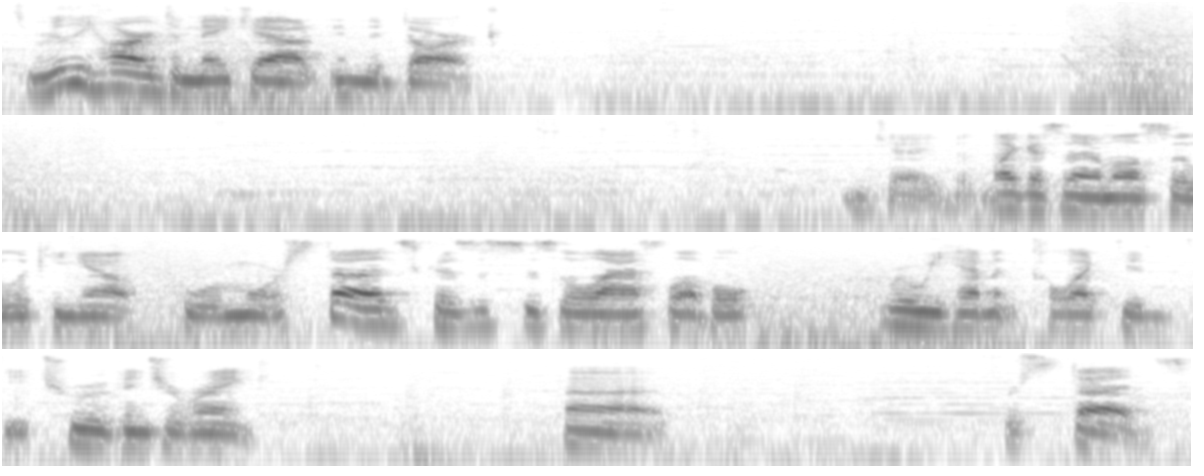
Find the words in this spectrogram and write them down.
It's really hard to make out in the dark. Okay, but like I said, I'm also looking out for more studs because this is the last level where we haven't collected the True Avenger rank uh, for studs.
